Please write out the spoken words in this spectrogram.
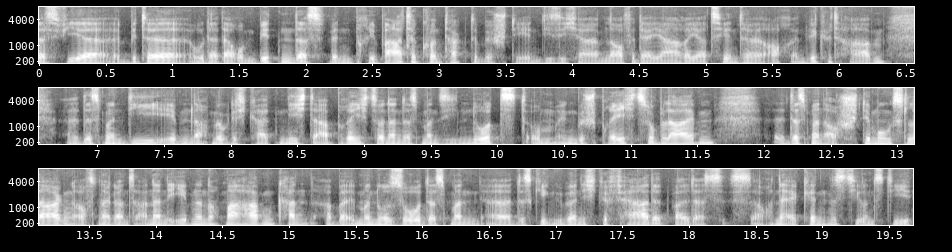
dass wir bitte oder darum bitten, dass wenn private Kontakte bestehen, die sich ja im Laufe der Jahre, Jahrzehnte auch entwickelt haben, äh, dass man die eben nach Möglichkeit nicht abbricht, sondern dass man sie nutzt, um im Gespräch zu bleiben, dass man auch Stimmungslagen auf einer ganz anderen Ebene nochmal haben kann, aber immer nur so, dass man äh, das Gegenüber nicht gefährdet, weil das ist auch eine Erkenntnis, die uns die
